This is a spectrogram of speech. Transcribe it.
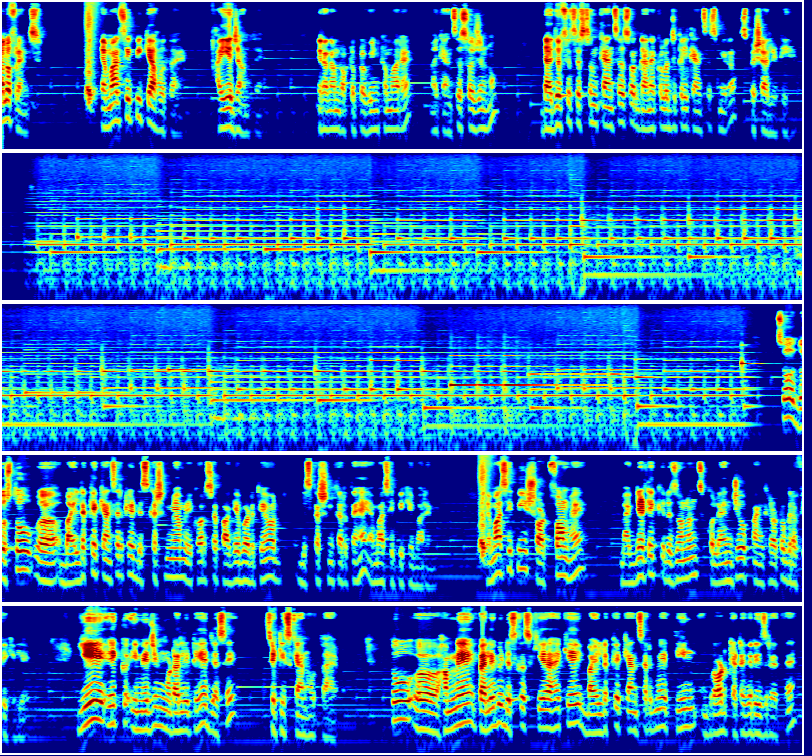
Hello friends MRCP क्या होता है? आइए जानते हैं। मेरा नाम डॉक्टर प्रवीण कुमार है। मैं कैंसर सर्जन हूँ। डाइजेस्टिव सिस्टम कैंसर्स और गायनेकोलॉजिकल कैंसर्स मेरा स्पेशलिटी है। सो so, दोस्तों बाइल डक्ट के कैंसर के डिस्कशन में हम एक और स्टेप आगे बढ़ते हैं और डिस्कशन करते हैं एमआरसीपी के बारे में। एमआरसीपी शॉर्ट फॉर्म है मैग्नेटिक रिजोनेंस कोलेंजियो पैंक्राटोग्राफी के लिए। ये एक इमेजिंग मोडालिटी है जैसे सिटी स्कैन होता है। तो हमने पहले भी डिस्कस किया है कि बाइल डक्ट के कैंसर में तीन ब्रॉड कैटेगरीज रहते हैं।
